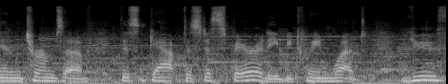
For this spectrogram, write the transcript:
in terms of this gap, this disparity between what youth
